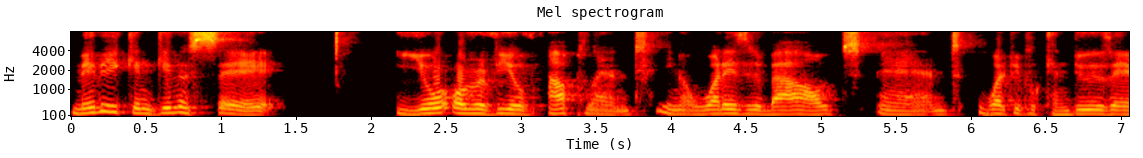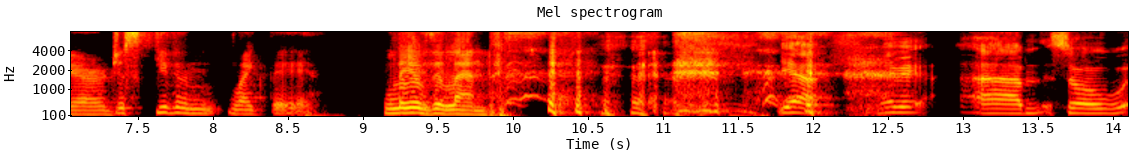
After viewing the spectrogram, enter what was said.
maybe you can give us a, your overview of Upland, you know, what is it about and what people can do there. Just give them like the lay of the land. yeah, maybe. Um, so,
